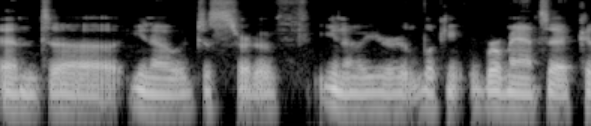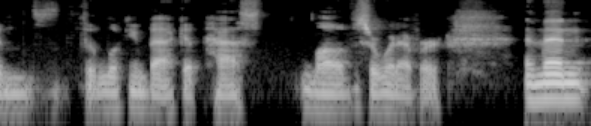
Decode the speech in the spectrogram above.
and uh, you know just sort of you know you're looking romantic and looking back at past loves or whatever and then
